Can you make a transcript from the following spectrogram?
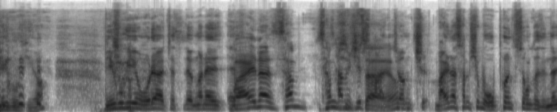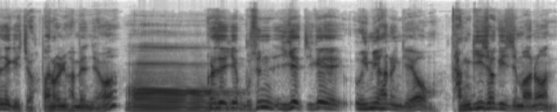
미국이요? 미국이 올해 어쨌든 간에 마이너스 3, 34요? 34.7 마이너스 35% 정도 된다는 얘기죠. 반올림 하면요. 어. 그래서 이게 무슨 이게 이게 의미하는 게요. 단기적이지만은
